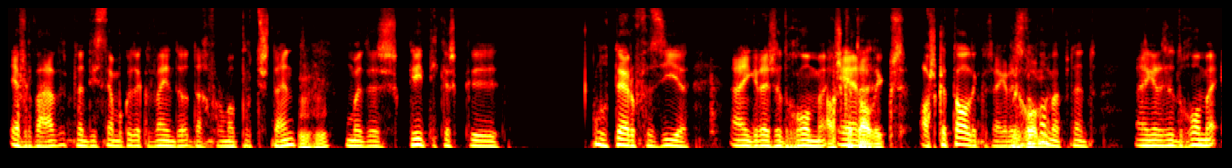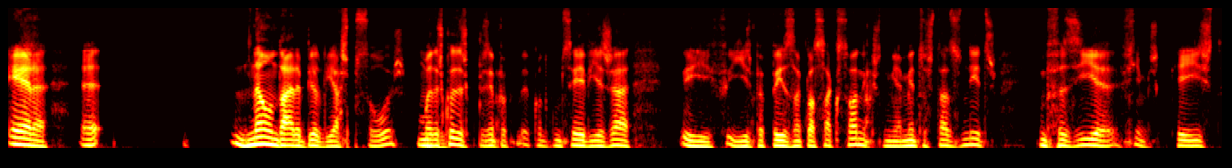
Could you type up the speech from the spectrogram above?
é verdade, portanto, isso é uma coisa que vem da, da Reforma Protestante, uhum. uma das críticas que Lutero fazia à Igreja de Roma aos era, católicos. Aos católicos, à Igreja de Roma. de Roma, portanto, a Igreja de Roma era não dar a Bíblia às pessoas. Uma das coisas que, por exemplo, quando comecei a viajar e, e ir para países anglo-saxónicos, nomeadamente os Estados Unidos, que me fazia, enfim, mas que é isto?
